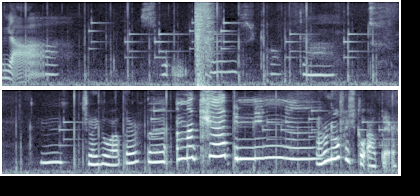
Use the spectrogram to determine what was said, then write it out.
Yeah. So we can stop that. Hmm, should I go out there? But I'm a cabin. I don't know if I should go out there.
